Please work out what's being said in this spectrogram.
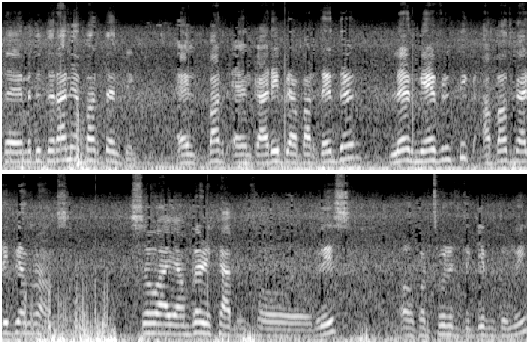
the Mediterranean bartending. And, bar and Caribbean bartender learn me everything about Caribbean rums. So I am very happy for this opportunity to give it to me.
